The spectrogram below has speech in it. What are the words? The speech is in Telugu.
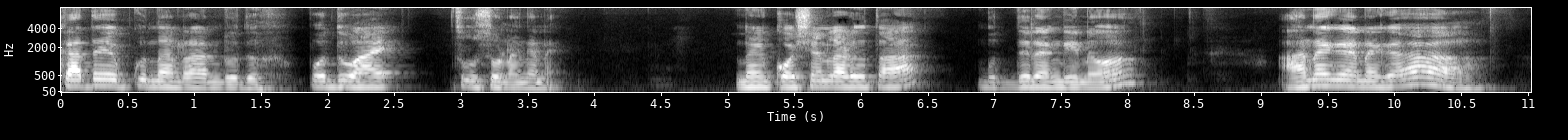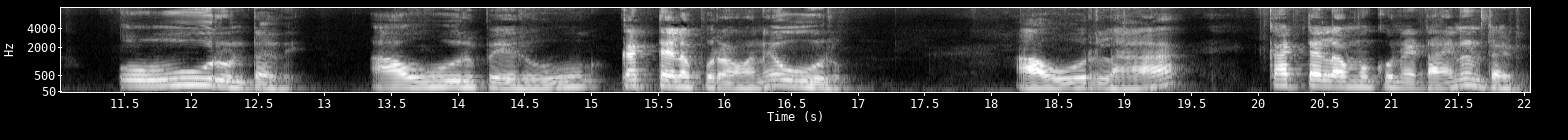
కథ చెప్పుకుందాం రా రుదు పొద్దు వాయ్. చూస్తుండగానే. నేను క్వశ్చన్లు అడుగుతా బుద్ధి రంగిను. అనగనగా ఓ ఊరు ఉంటుంది ఆ ఊరు పేరు కట్టెలపురం అనే ఊరు. ఆ ఊర్లో కట్టెలు అమ్ముకునేట ఆయన ఉంటాడు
